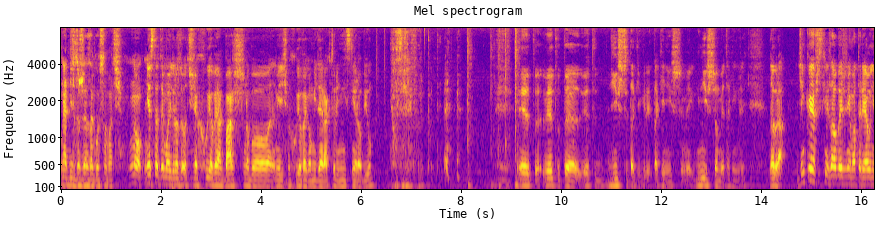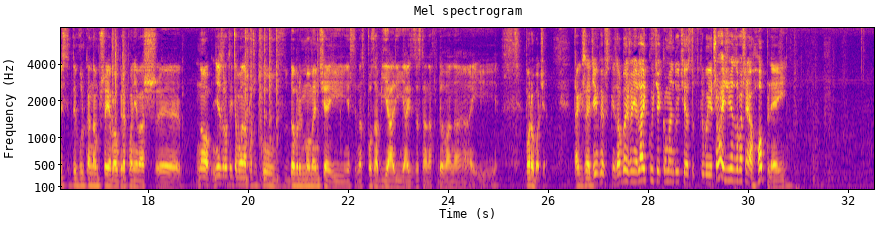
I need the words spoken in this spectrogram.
Nawet nie zdążyłem zagłosować. No, niestety, moi drodzy, odcinek chujowy jak barsz, no bo mieliśmy chujowego midera, który nic nie robił. Mnie to, mnie to, te, mnie to niszczy takie gry, takie niszczy mnie, niszczą mnie takie gry. Dobra, dziękuję wszystkim za obejrzenie materiału. Niestety Wulkan nam przejebał grę, ponieważ yy, no, nie zrotował na początku w dobrym momencie i niestety nas pozabijali, Ice została nafidowana i po robocie. Także dziękuję wszystkim za obejrzenie, lajkujcie, komentujcie, subskrybujcie, trzymajcie się, do zobaczenia, hoplej!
